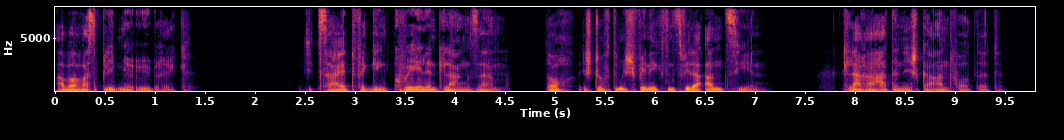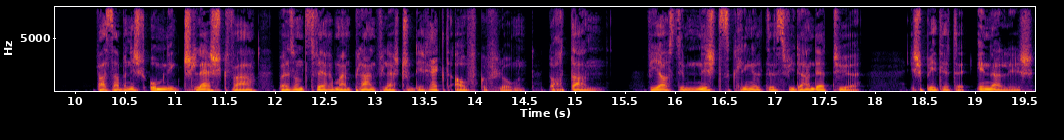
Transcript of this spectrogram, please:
Aber was blieb mir übrig? Die Zeit verging quälend langsam. Doch ich durfte mich wenigstens wieder anziehen. Clara hatte nicht geantwortet. Was aber nicht unbedingt schlecht war, weil sonst wäre mein Plan vielleicht schon direkt aufgeflogen. Doch dann, wie aus dem Nichts klingelte es wieder an der Tür. Ich betete innerlich,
